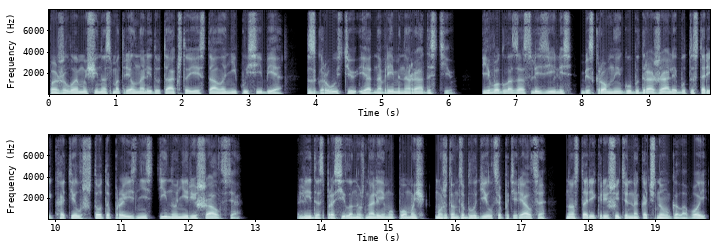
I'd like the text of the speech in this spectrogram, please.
Пожилой мужчина смотрел на Лиду так, что ей стало не по себе, с грустью и одновременно радостью. Его глаза слезились, бескромные губы дрожали, будто старик хотел что-то произнести, но не решался. Лида спросила, нужна ли ему помощь, может, он заблудился, потерялся, но старик решительно качнул головой,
